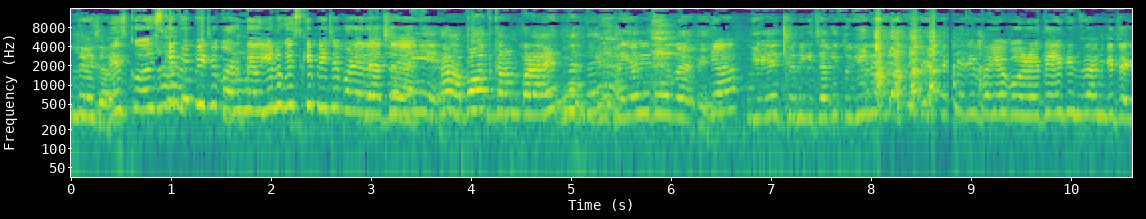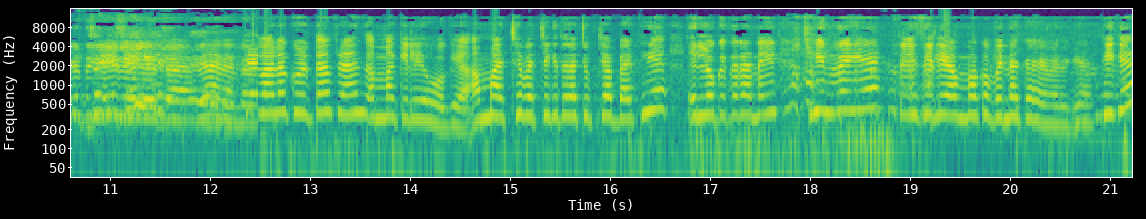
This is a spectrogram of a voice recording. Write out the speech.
ले जाओ। इसको इसके भी पीछे पड़ते हो? ये लोग इसके पीछे पड़े रहते हैं। हाँ। बहुत काम पड़ा है इतने। भैया भी बोल रहे थे। क्या? ये एक जने की जगह तो ये ले भैया बोल रहे थे एक इंसान की जगह तो यही ले लेता है। ये वाला कुर्ता फ्रेंड्स अम्मा के लिए हो गया। अम्मा अच्छे बच्चे की तरह चुपचाप बैठी है इन लोग की तरह नहीं छीन रही है तो इसीलिए अम्मा को बिना कहे मिल गया। ठीक है?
